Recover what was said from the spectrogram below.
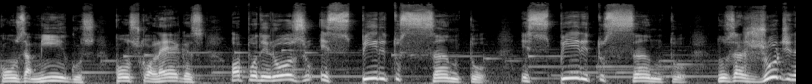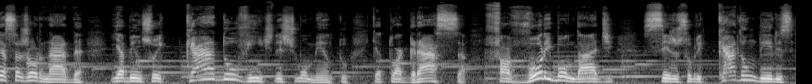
com os amigos, com os colegas. Ó poderoso Espírito Santo, Espírito Santo, nos ajude nessa jornada e abençoe cada ouvinte neste momento. Que a tua graça, favor e bondade seja sobre cada um deles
